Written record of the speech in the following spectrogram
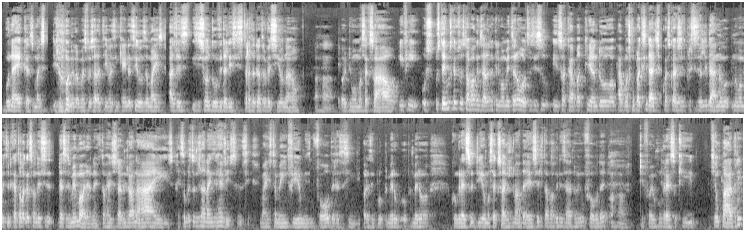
bonecas, mas de maneira mais pejorativa, assim, que ainda se usa, mas às vezes existe uma dúvida ali se se trata de uma travesti ou não. Uhum. Ou de um homossexual. Enfim, os, os termos que as pessoas estavam organizadas naquele momento eram outros. Isso, isso acaba criando algumas complexidades com as quais a gente precisa lidar no, no momento de catalogação desse, dessas memórias, né? Que estão registradas em jornais, sobretudo em jornais e revistas, assim. Mas também em filmes, em folders, assim. De, por exemplo, o primeiro, o primeiro congresso de homossexuais do Nordeste, ele estava organizado em um folder, uhum. que foi um congresso que tinha um padre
